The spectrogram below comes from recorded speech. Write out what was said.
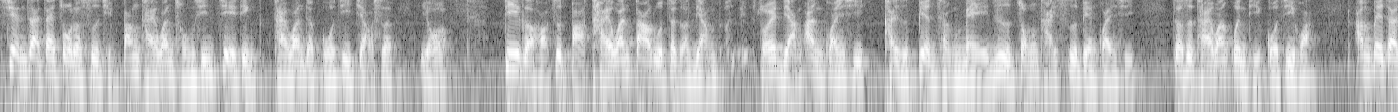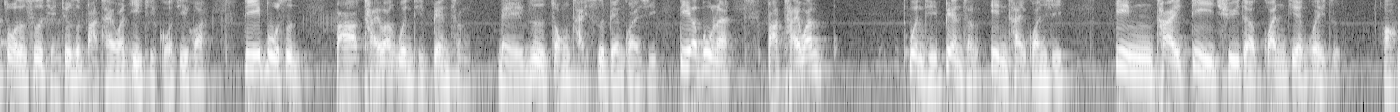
现在在做的事情，帮台湾重新界定台湾的国际角色有。第一个哈是把台湾大陆这个两所谓两岸关系开始变成美日中台四边关系，这是台湾问题国际化。安倍在做的事情就是把台湾议题国际化。第一步是把台湾问题变成美日中台四边关系。第二步呢，把台湾问题变成印太关系，印太地区的关键位置啊。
